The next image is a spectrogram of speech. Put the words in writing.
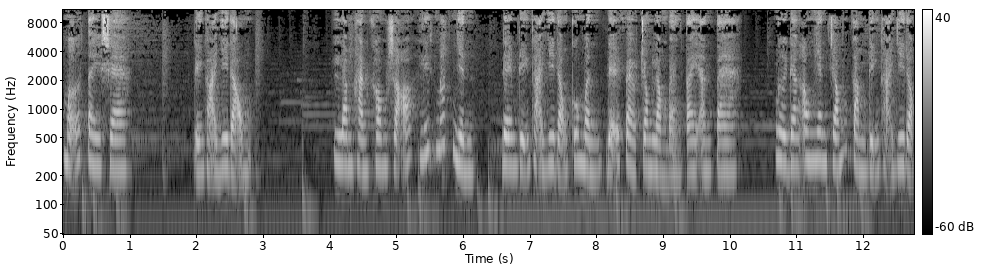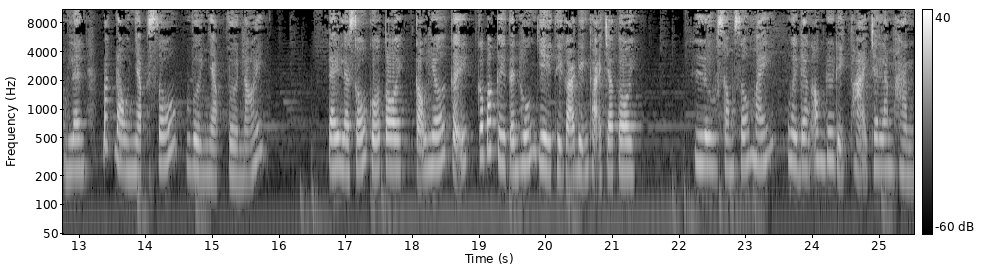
mở tay ra. Điện thoại di động. Lâm Hành không rõ, liếc mắt nhìn, đem điện thoại di động của mình để vào trong lòng bàn tay anh ta. Người đàn ông nhanh chóng cầm điện thoại di động lên, bắt đầu nhập số, vừa nhập vừa nói. Đây là số của tôi, cậu nhớ kỹ, có bất kỳ tình huống gì thì gọi điện thoại cho tôi. Lưu xong số máy, người đàn ông đưa điện thoại cho Lâm Hành,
